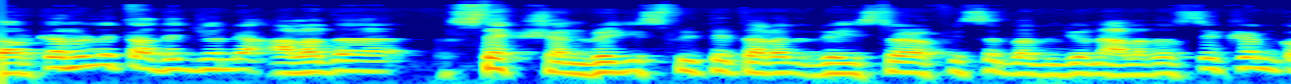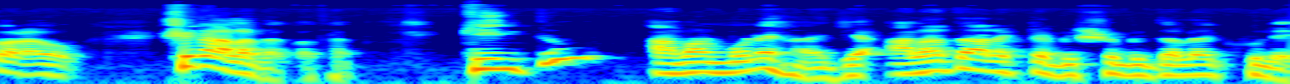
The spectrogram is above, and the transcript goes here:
দরকার হলে তাদের জন্য আলাদা সেকশন রেজিস্ট্রিতে তারা রেজিস্ট্রার অফিসে তাদের জন্য আলাদা সেকশন করা হোক, সেটা আলাদা কথা। কিন্তু আমার মনে হয় যে আলাদা আরেকটা বিশ্ববিদ্যালয় খুলে,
